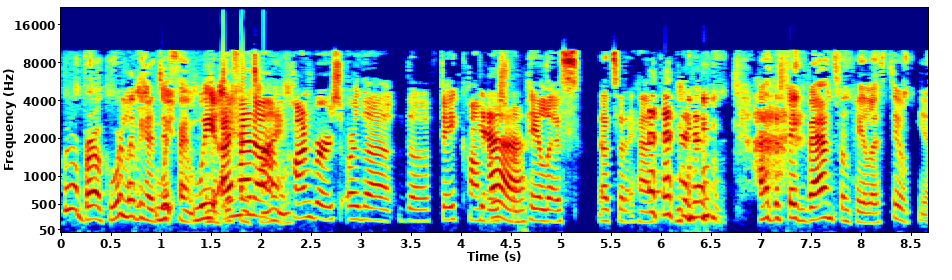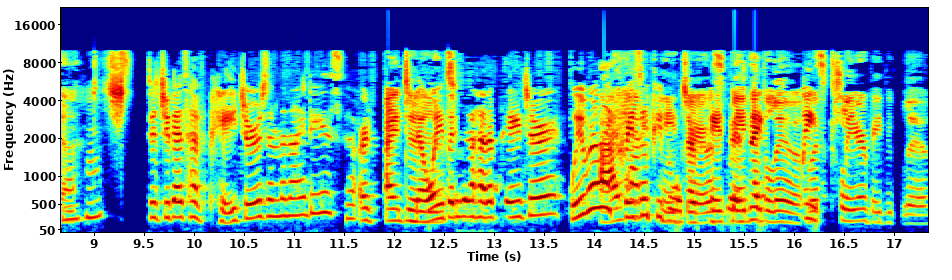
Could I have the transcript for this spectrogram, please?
we were broke. We were living a different, we in a I different had time. um, Converse or the the fake Converse Yeah. for Payless. That's what I had. I had the fake Vans from Payless too. Yeah. Mhm. Did you guys have pagers in the 90s? Or I did. know anybody that had a pager? We were I like had crazy a people with pager. our It was pagers. baby Like, blue. It was clear baby blue.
